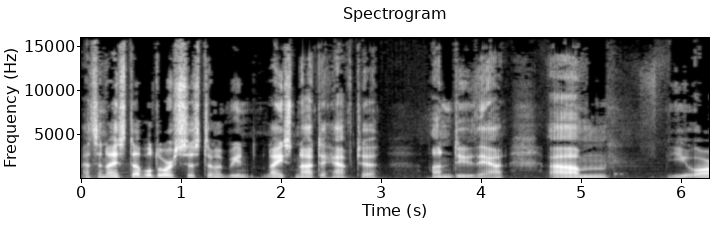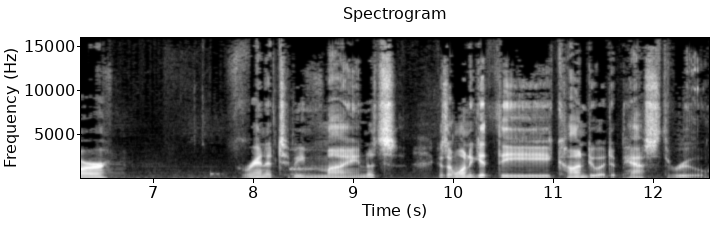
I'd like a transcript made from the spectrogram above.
That's a nice double door system. It'd be nice not to have to undo that. Um, you are granite to be mine. Let's because I want to get the conduit to pass through,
